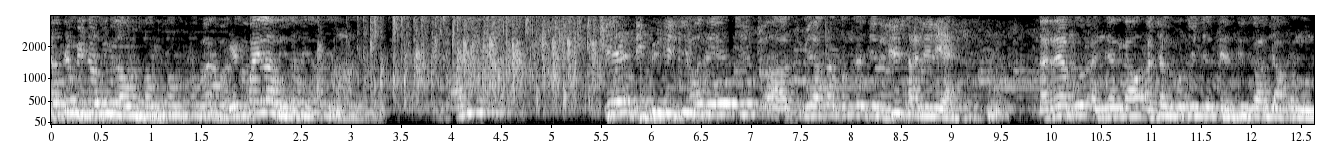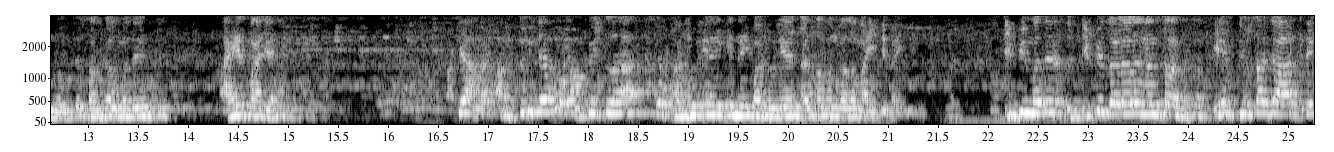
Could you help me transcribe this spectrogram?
तर ते मीटर तुम्ही लावू शकतो. एक पहिला मुद्दा. आणि जे डीपीडीसी मध्ये जे तुम्ही आता समजा जी लिस्ट आलेली आहे दर्यापूर अंजनगाव अचलपूरचे जे तेहतीस गाव जे आपण म्हणलो ते सर्कलमध्ये आहेत माझ्या. त्या तुम्ही त्या ऑफिसला ते पाठवली आहे की नाही पाठवली आहे त्याचं पण मला माहिती पाहिजे. डीपीमध्ये डीपी जळाल्यानंतर एक दिवसाच्या आत ते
